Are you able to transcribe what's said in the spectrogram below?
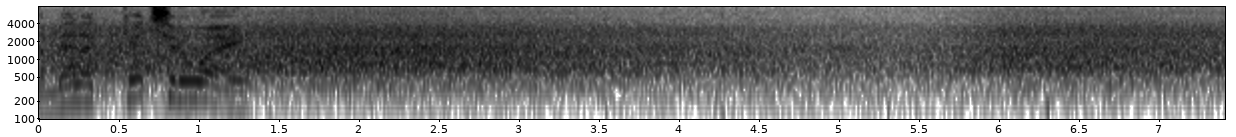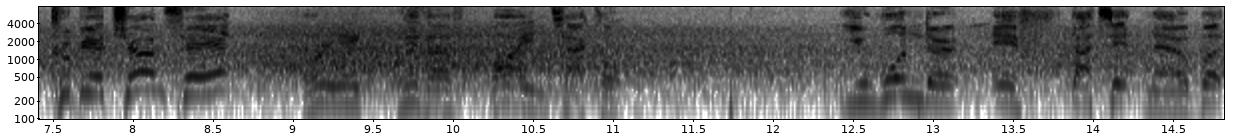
Lamela gets it away. Could be a chance here. Aurier with a fine tackle. You wonder if that's it now, but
